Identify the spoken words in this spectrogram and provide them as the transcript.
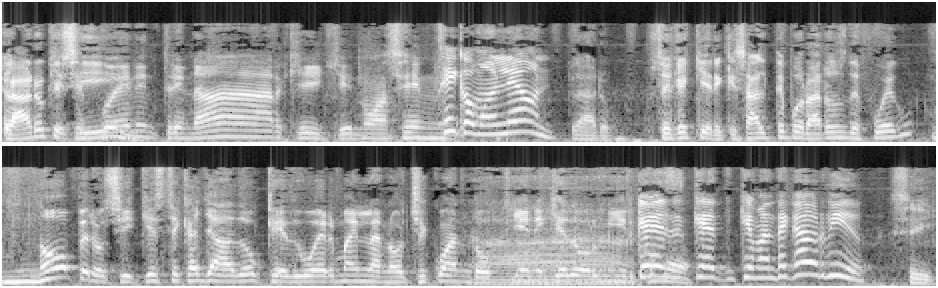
Claro que, que sí. se pueden entrenar, que, que no hacen... Sí, como un león. Claro. ¿Usted qué quiere? ¿Que salte por aros de fuego? No, pero sí que esté callado, que duerma en la noche cuando Ah. tiene que dormir. Que, como- que, que mantenga dormido. Sí.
